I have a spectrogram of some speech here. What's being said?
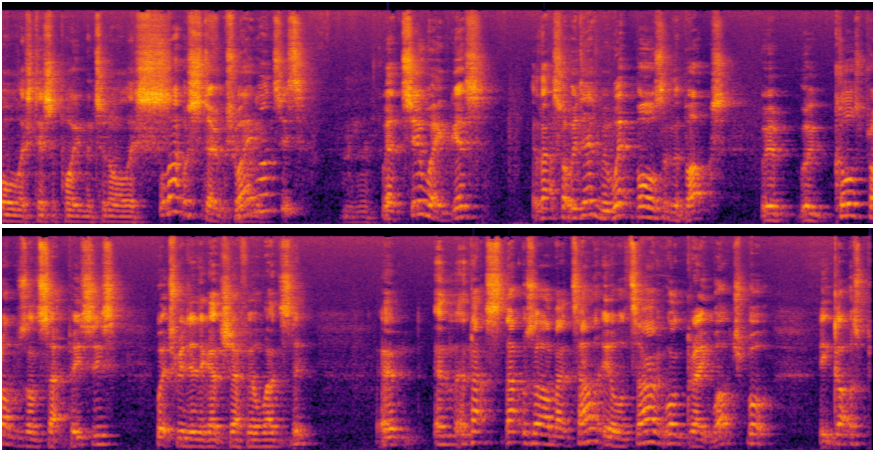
All this disappointment and all this. Well, that was Stokes' way, wasn't it? Mm-hmm. We had two wingers, and that's what we did. We whipped balls in the box. We, we caused problems on set pieces, which we did against Sheffield Wednesday, and and, and that's that was our mentality all the time. It wasn't great watch, but it got us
